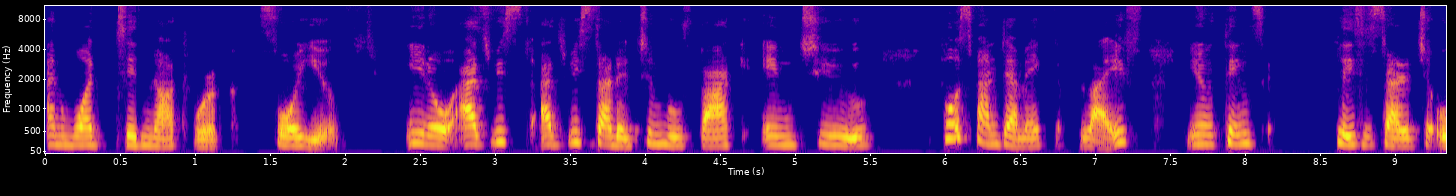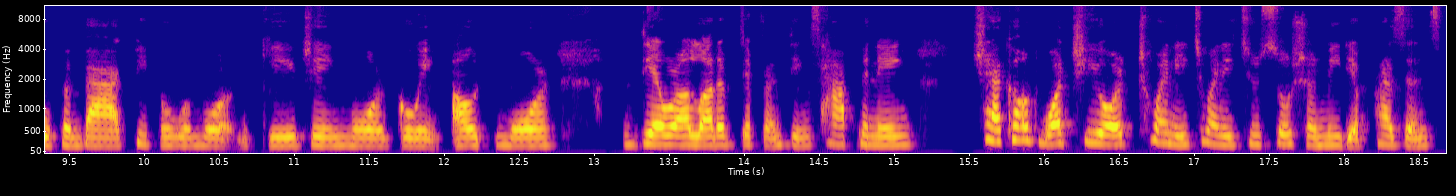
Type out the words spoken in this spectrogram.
and what did not work for you. You know, as we as we started to move back into post-pandemic life, you know, things places started to open back. People were more engaging, more going out more. There were a lot of different things happening. Check out what your 2022 social media presence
